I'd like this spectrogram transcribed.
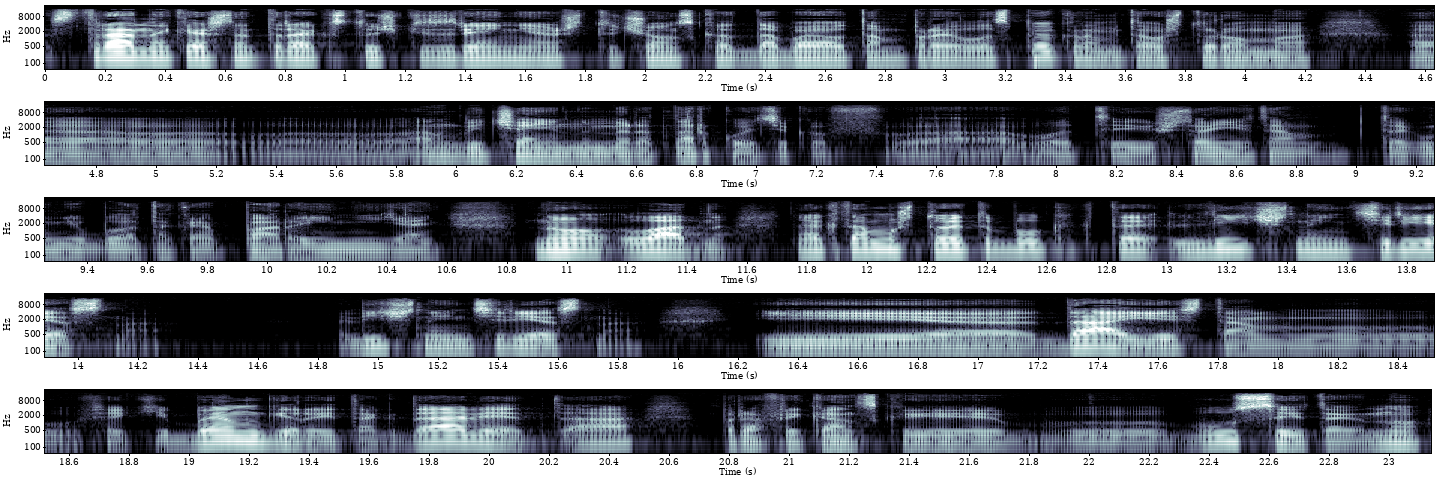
Странный, конечно, трек с точки зрения, что, что он сказал, добавил там про ЛСП, кроме того, что Рома англичанин умер от наркотиков. а, Вот. И что они там, так, у них была такая пара и янь. Ну, ладно. Но я к тому, что это было как-то лично интересно. Лично интересно. И э, да, есть там э, всякие бенгеры и так далее, да, про африканские э, бусы и так. Но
